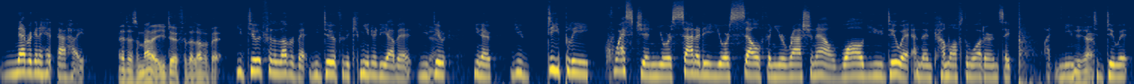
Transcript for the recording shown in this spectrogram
never going to hit that height. It doesn't matter. You do it for the love of it. You do it for the love of it. You do it for the community of it. You do, you know, you deeply question your sanity, yourself, and your rationale while you do it, and then come off the water and say, I need Yeah. to do it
